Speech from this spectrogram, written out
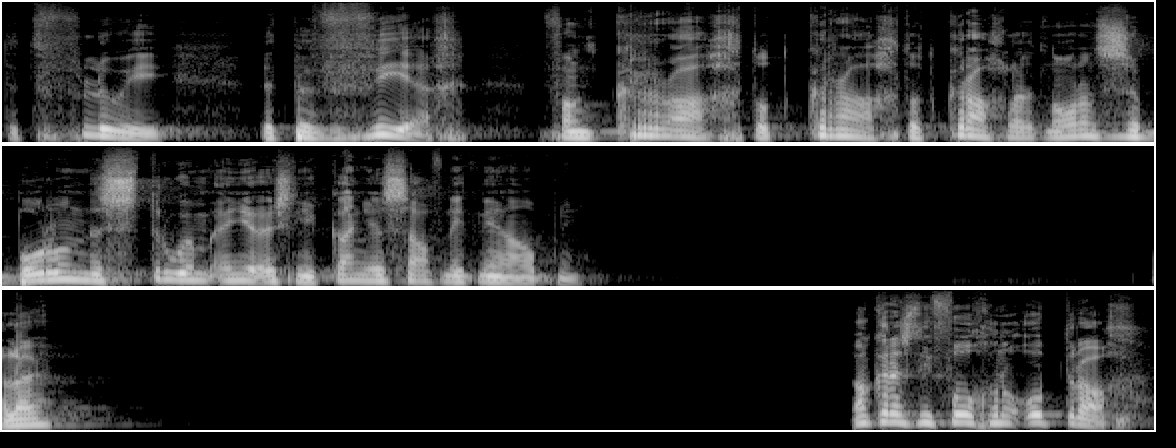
Dit vloei, dit beweeg van krag tot krag tot krag dat dit nêrens soos 'n borrelende stroom in jou is en jy kan jouself net nie help nie. Hallo. Dan kry jy die volgende opdrag.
